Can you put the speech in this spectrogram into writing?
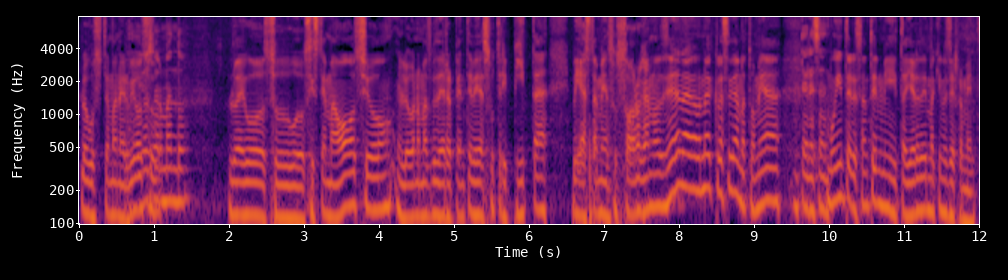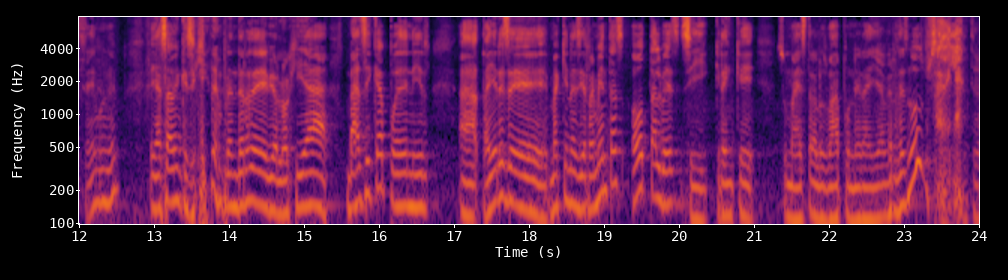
luego su sistema nervioso, Armando. Luego su sistema óseo, y luego nada más de repente veías su tripita, veías también sus órganos. Era una clase de anatomía Interesante. muy interesante en mi taller de máquinas y herramientas. Sí, muy bien. Ya saben que si quieren aprender de biología básica, pueden ir a talleres de máquinas y herramientas. O tal vez, si creen que su maestra los va a poner ahí a ver desnudos, pues adelante.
